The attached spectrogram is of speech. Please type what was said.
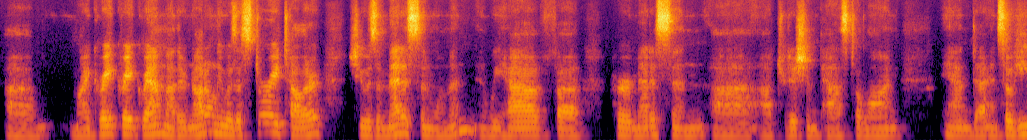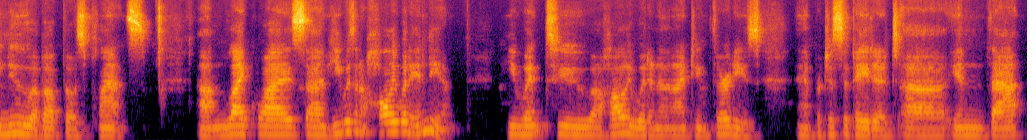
um, my great great grandmother not only was a storyteller, she was a medicine woman, and we have uh, her medicine uh, uh, tradition passed along, and uh, and so he knew about those plants. Um, likewise, uh, he was a Hollywood Indian. He went to uh, Hollywood in the 1930s and participated in that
